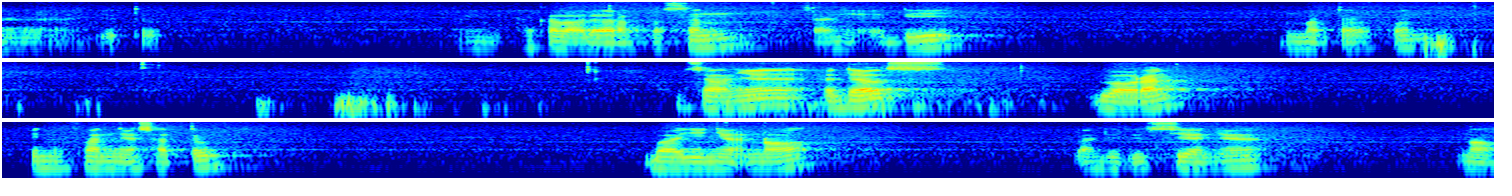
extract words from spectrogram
nah gitu nah, kalau ada orang pesen misalnya Edi nomor telepon. Misalnya adults dua orang. Infantnya satu. Bayinya nol. Lanjut usianya nol.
